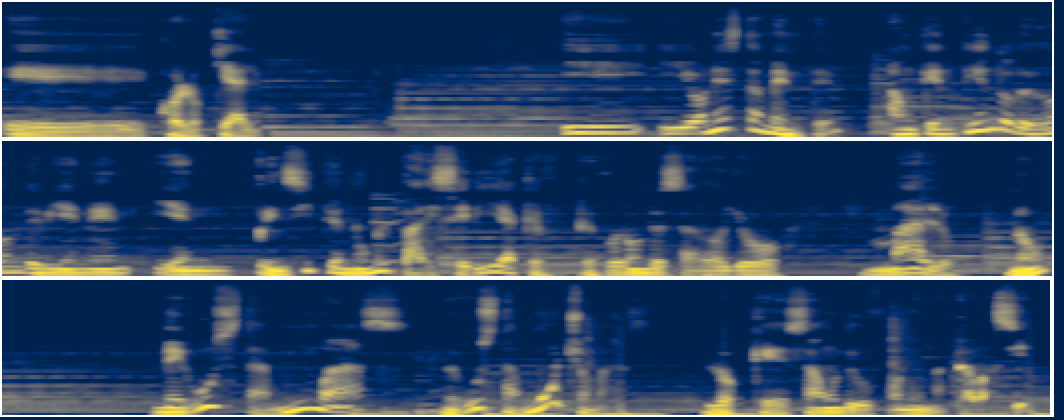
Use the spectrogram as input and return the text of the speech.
eh, coloquial. Y, honestamente, aunque entiendo de dónde vienen y en principio no me parecería que, fuera un desarrollo malo, ¿no? Me gusta más, me gusta mucho más lo que Sound Euphonium acaba haciendo.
